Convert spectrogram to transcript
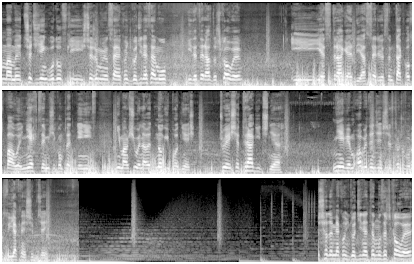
Mamy trzeci dzień głodówki i szczerze mówiąc wstałem jakąś godzinę temu, idę teraz do szkoły i jest tragedia, serio jestem tak ospały, nie chce mi się kompletnie nic, nie mam siły nawet nogi podnieść, czuję się tragicznie. Nie wiem, oby ten dzień się skończył po prostu jak najszybciej. Szedłem jakąś godzinę temu ze szkoły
